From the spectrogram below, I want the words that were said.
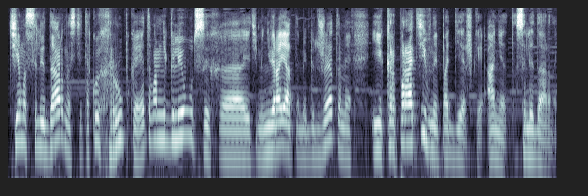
тема солидарности, такой хрупкой. Это вам не Голливуд с их э, этими невероятными бюджетами и корпоративной поддержкой, а нет, солидарной.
